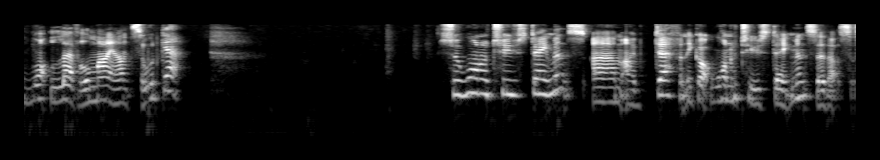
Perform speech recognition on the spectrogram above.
what level my answer would get. So one or two statements, um, I've definitely got one or two statements, so that's,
